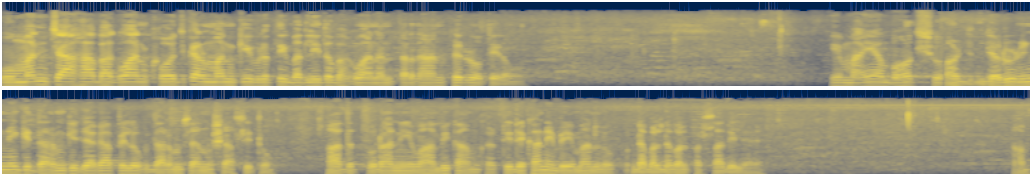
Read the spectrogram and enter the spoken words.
वो मन चाहा भगवान खोजकर मन की वृत्ति बदली तो भगवान अंतर्धान, फिर रोते रहो। ये माया बहुत शो और ज़रूरी नहीं कि धर्म की जगह पे लोग धर्म से अनुशासित हो। आदत पुरानी है, वहाँ भी काम करती। देखा नहीं बेईमान लोग डबल डबल प्रसादी ले रहे। अब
